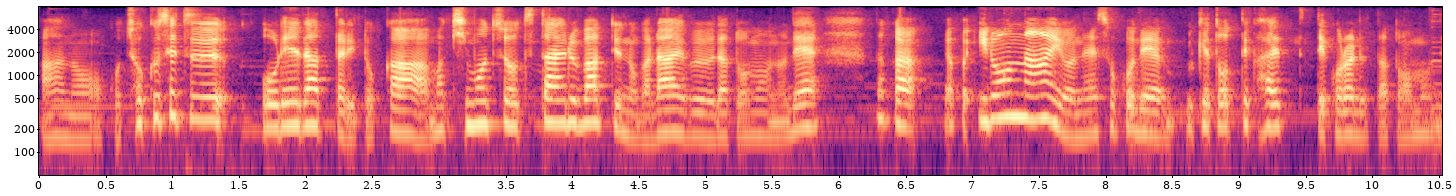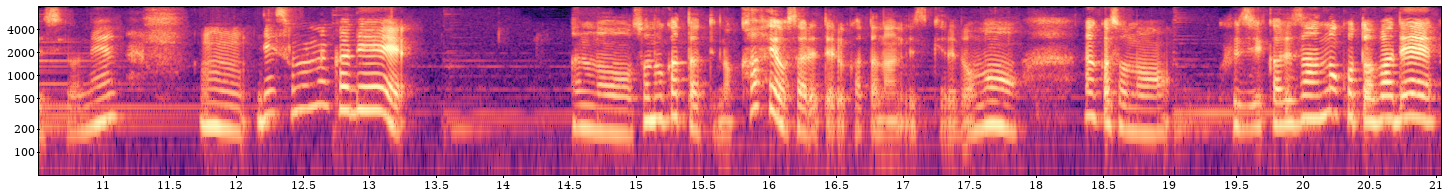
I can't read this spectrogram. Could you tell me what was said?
あの、こう直接お礼だったりとか、まあ、気持ちを伝える場っていうのがライブだと思うので、なんかやっぱいろんな愛をね、そこで受け取って帰ってこられたと思うんですよね。うん。で、その中で、あの、その方っていうのはカフェをされてる方なんですけれども、なんかその、藤井風さんの言葉で、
